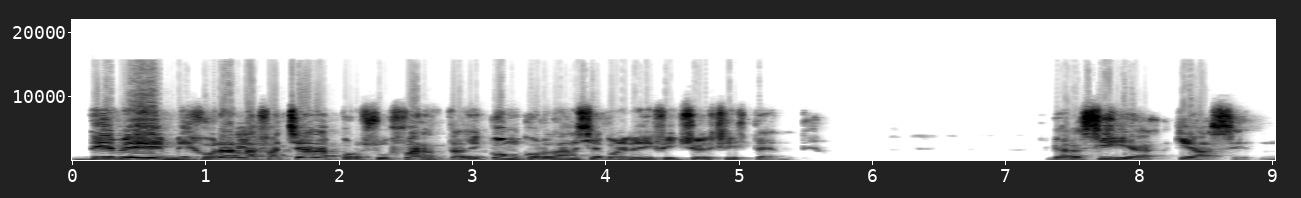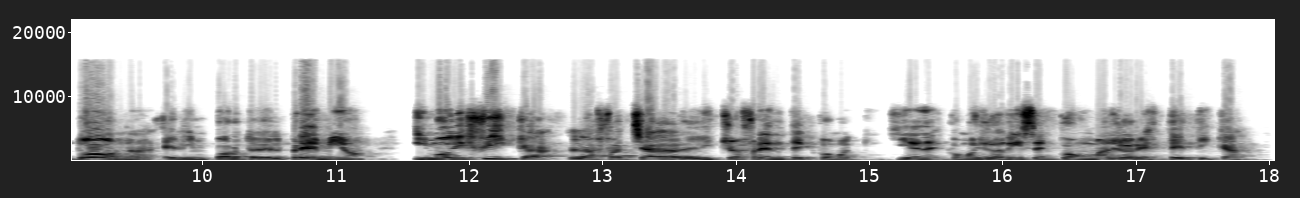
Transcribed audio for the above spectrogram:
debe mejorar la fachada por su falta de concordancia con el edificio existente. García, ¿qué hace? Dona el importe del premio y modifica la fachada de dicho frente, como, como ellos dicen, con mayor estética,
